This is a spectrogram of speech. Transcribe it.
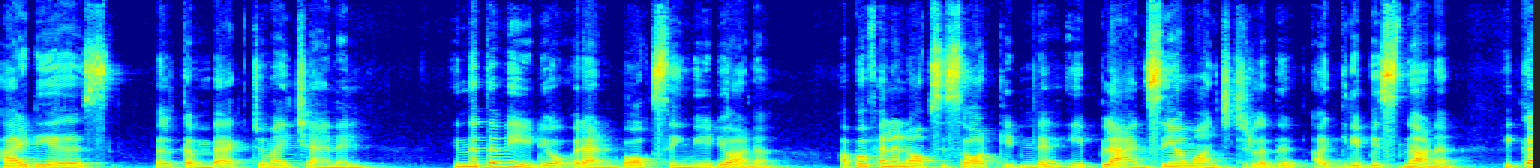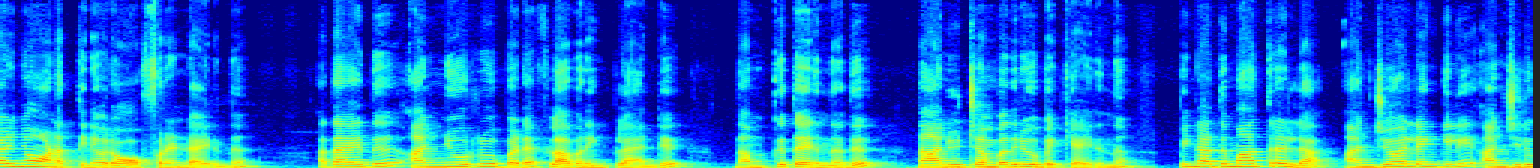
Hi dears welcome back to my channel ഇന്നത്തെ വീഡിയോ ഒരു അൺബോക്സിങ് വീഡിയോ ആണ്. അപ്പോൾ ഫെലനോപ്സിസ് ഓർക്കിഡിന്റെ ഈ പ്ലാന്റ്സ് ഞാൻ വാങ്ങിച്ചിട്ടുള്ളത് അഗ്രിബിസ് എന്നാണ് ഇക്കഴിഞ്ഞ ഓണത്തിന് ഒരു ഓഫർ ഉണ്ടായിരുന്നു. അതായത് അഞ്ഞൂറ് രൂപയുടെ ഫ്ലവറിങ് പ്ലാന്റ് നമുക്ക് തരുന്നത് നാനൂറ്റമ്പത് രൂപയ്ക്കായിരുന്നു. പിന്നെ അത് മാത്രമല്ല അഞ്ചോ അല്ലെങ്കിൽ അഞ്ചിൽ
